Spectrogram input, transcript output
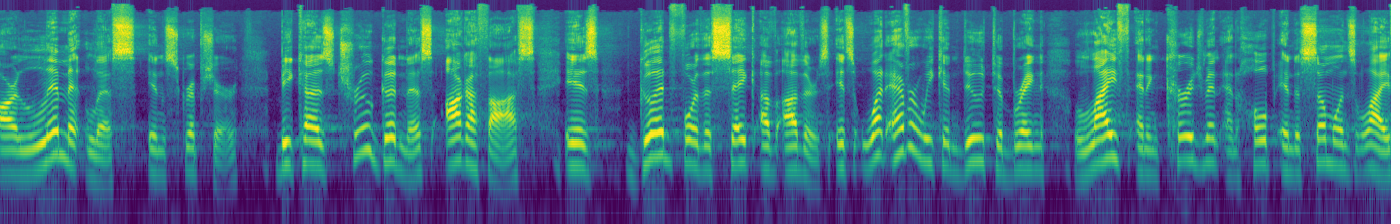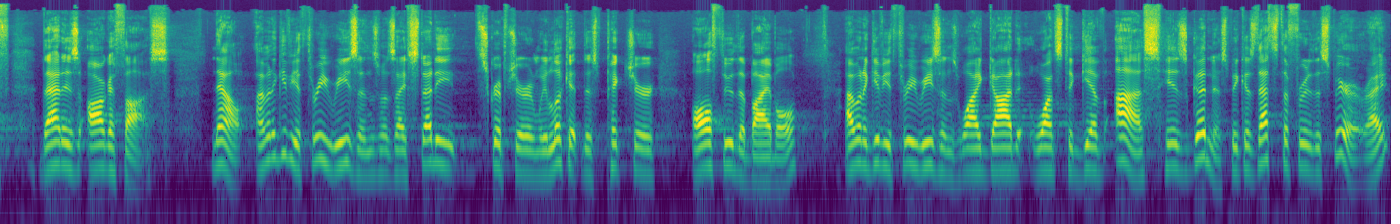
are limitless in Scripture because true goodness, agathos, is good for the sake of others. It's whatever we can do to bring life and encouragement and hope into someone's life. That is agathos. Now, I'm going to give you three reasons as I study Scripture and we look at this picture all through the Bible. I want to give you three reasons why God wants to give us His goodness, because that's the fruit of the Spirit, right?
